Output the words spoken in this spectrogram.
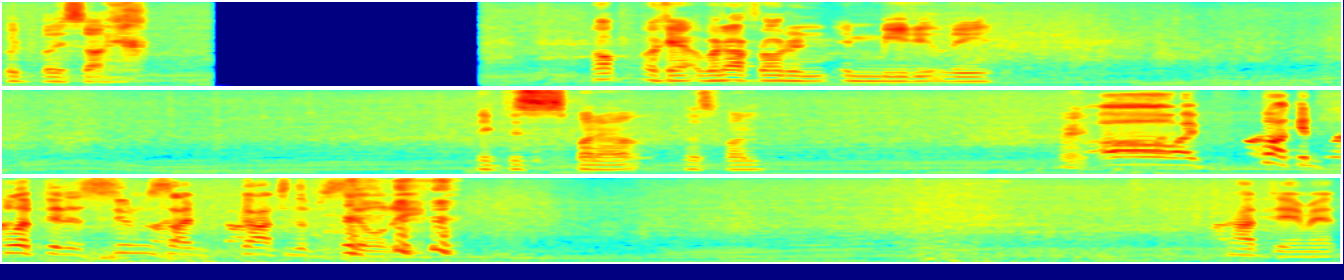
would really suck. oh, okay, I went off road and immediately. They just spun out. That's fun. Oh, I fucking flipped it as soon as I got to the facility. God damn it.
